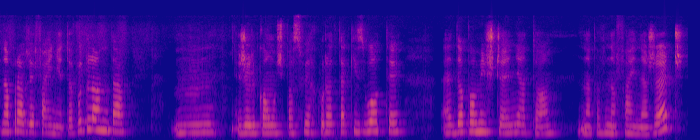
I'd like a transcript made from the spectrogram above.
Naprawdę fajnie to wygląda. Mm, Jeżeli komuś pasuje akurat taki złoty e, do pomieszczenia, to na pewno fajna rzecz.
